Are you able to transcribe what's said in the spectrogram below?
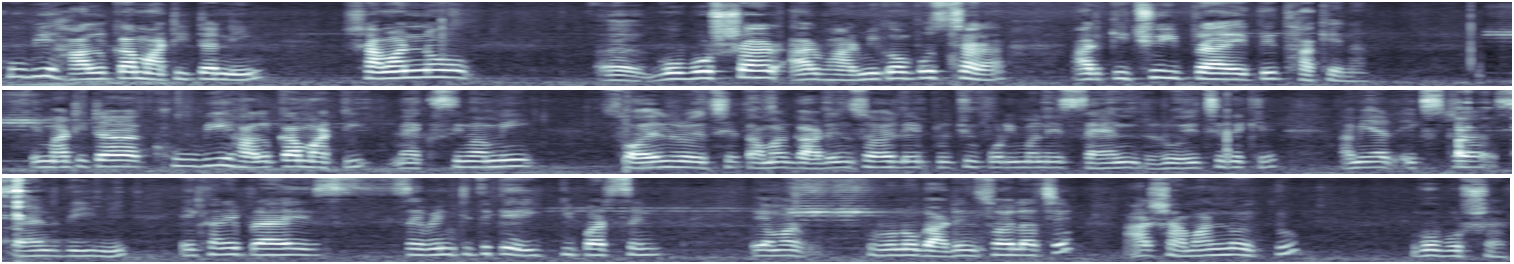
খুবই হালকা মাটিটা নিই। সামান্য গোবর সার আর ভার্মিকম্পোস্ট ছাড়া আর কিছুই প্রায় এতে থাকে না। এই মাটিটা খুবই হালকা মাটি ম্যাক্সিমামই সয়েল রয়েছে। তো আমার গার্ডেন সয়েলে প্রচুর পরিমাণে স্যান্ড রয়েছে দেখে আমি আর এক্সট্রা স্যান্ড দিইনি। এখানে প্রায় সেভেন্টি থেকে এইট্টি পারসেন্ট আমার পুরনো গার্ডেন সয়েল আছে আর সামান্য একটু গোবর সার।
